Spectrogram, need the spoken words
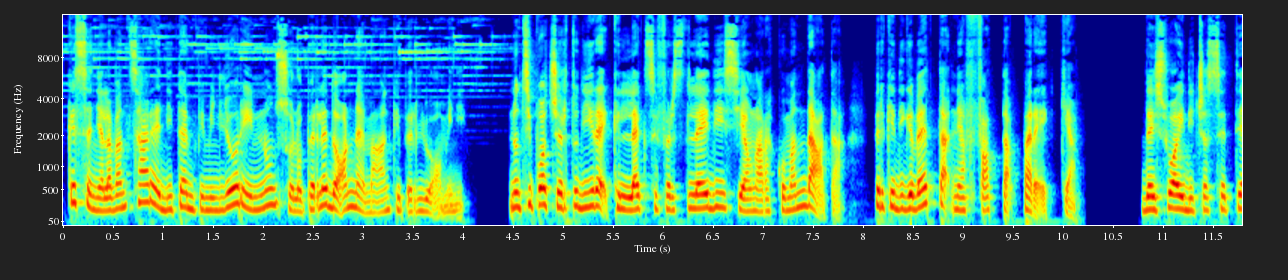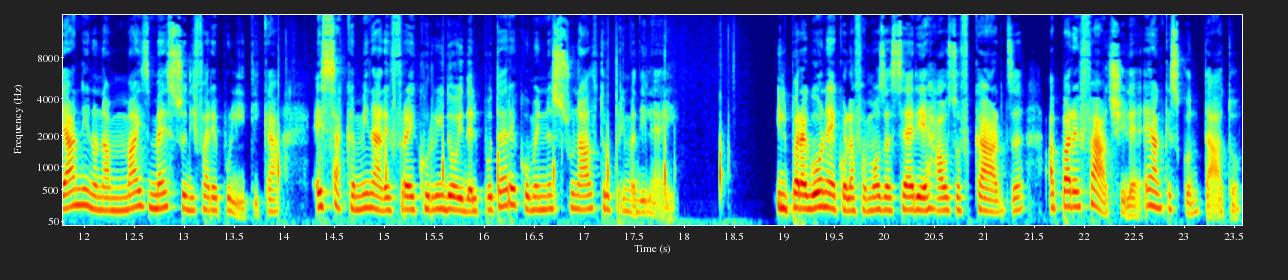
che segna l'avanzare di tempi migliori non solo per le donne ma anche per gli uomini. Non si può certo dire che l'ex First Lady sia una raccomandata, perché di gavetta ne ha fatta parecchia. Dai suoi 17 anni non ha mai smesso di fare politica e sa camminare fra i corridoi del potere come nessun altro prima di lei. Il paragone con la famosa serie House of Cards appare facile e anche scontato,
